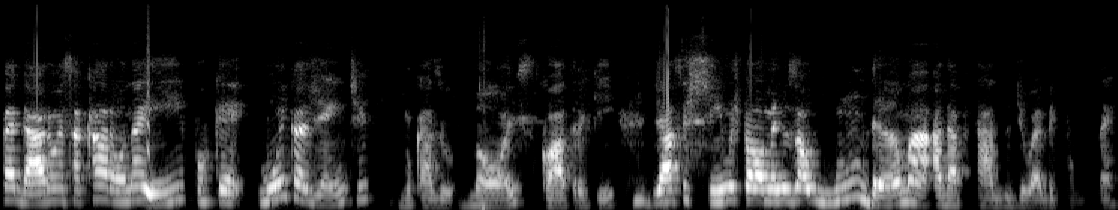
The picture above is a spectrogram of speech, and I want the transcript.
pegaram essa carona aí, porque muita gente, no caso nós, quatro aqui, já assistimos pelo menos algum drama adaptado de webtoon, né?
